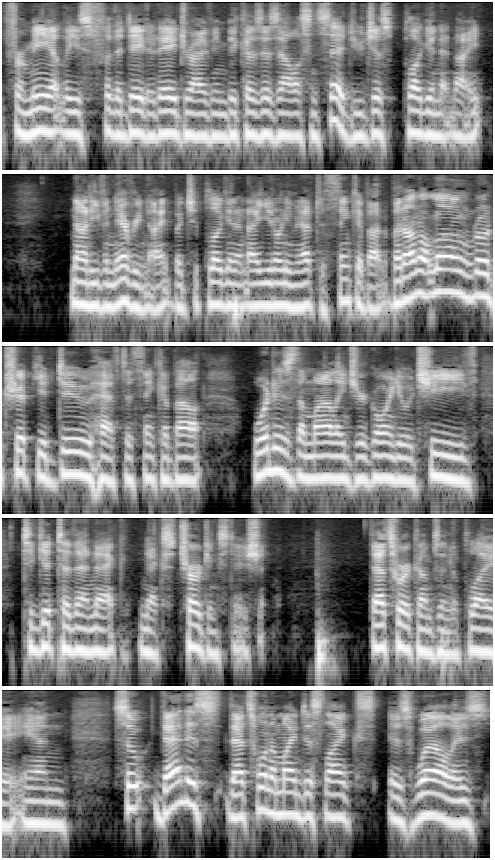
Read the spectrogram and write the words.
for me, at least for the day to day driving, because as Allison said, you just plug in at night. Not even every night, but you plug in at night, you don't even have to think about it. But on a long road trip, you do have to think about what is the mileage you're going to achieve to get to that next, next charging station. That's where it comes into play. And so that is that's one of my dislikes as well is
